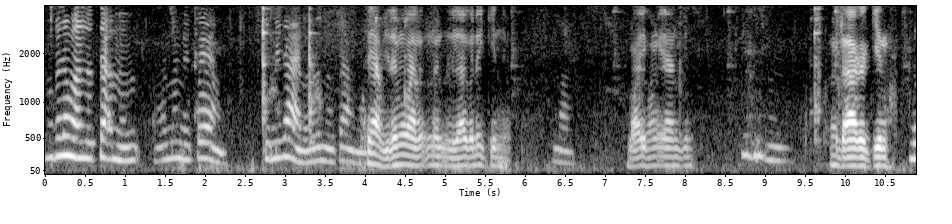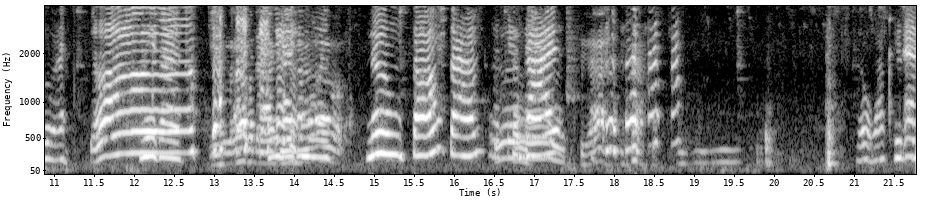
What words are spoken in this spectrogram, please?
มันก็ต้องมารู้จักมันมันไม่มีแป้งกินไม่ได้มันไม่มีแป้งหรอกแซ่บอยู่ได้เมื่อวานเหลือก็ได้กินอยู่มา ไว้ของแอนกินอื มให้ดาก็กินดูไหมอ่านี่ใครกินแล้วก็ดาใครขโมยหนึ่งสองสามสุดท้ายเสือเดี๋ยวบอกว่าคิดแอน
